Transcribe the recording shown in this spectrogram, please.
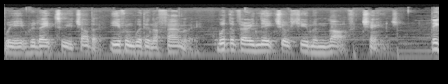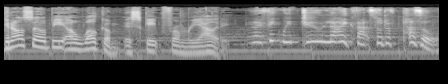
we relate to each other, even within a family? Would the very nature of human love change? They can also be a welcome escape from reality. But I think we do like that sort of puzzle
